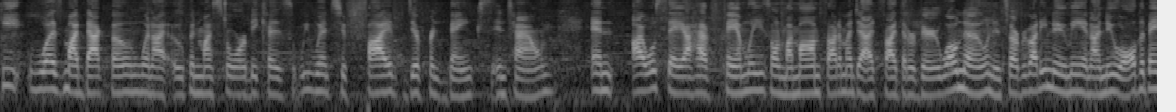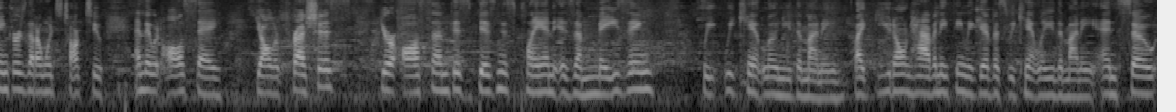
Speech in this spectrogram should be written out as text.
he was my backbone when I opened my store because we went to five different banks in town. And I will say I have families on my mom's side and my dad's side that are very well known, and so everybody knew me, and I knew all the bankers that I went to talk to, and they would all say, "Y'all are precious. You're awesome. This business plan is amazing. We we can't loan you the money. Like you don't have anything to give us. We can't loan you the money." And so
